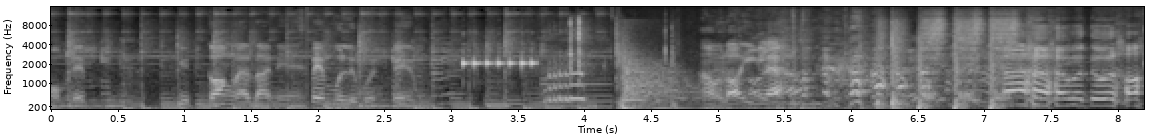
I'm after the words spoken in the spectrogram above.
ผมได้หยุดกล้องแล้วตอนนี้ เป็นบุญหรือบุญเป็นเอาล้ออีกแล้ว ประตูล้อบ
